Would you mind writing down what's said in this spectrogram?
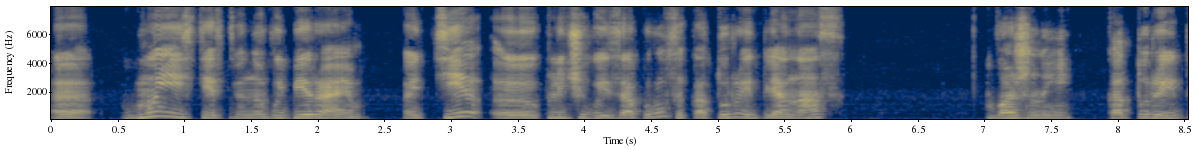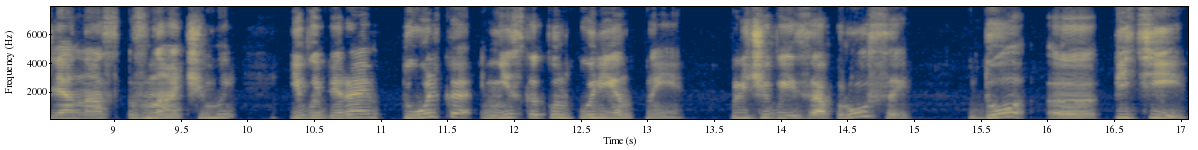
Э, мы, естественно, выбираем э, те э, ключевые запросы, которые для нас важны, которые для нас значимы, и выбираем только низкоконкурентные ключевые запросы до 5,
